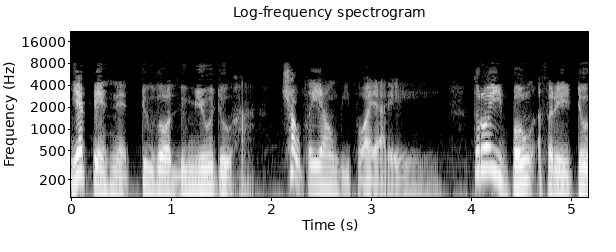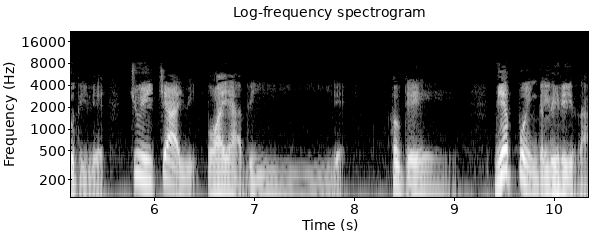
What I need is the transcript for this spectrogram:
မြက်ပင်နှင့်တူသောလူမျိုးတို့ဟာ၆တရားပြီးသွားရတယ်သူတို့ဤဘုံအသရေတို့သည်လေကြွေကြ၍သွားရသည်တဲ့ဟုတ်တယ်မျက်ပွင့်ကလေးတွေသာ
